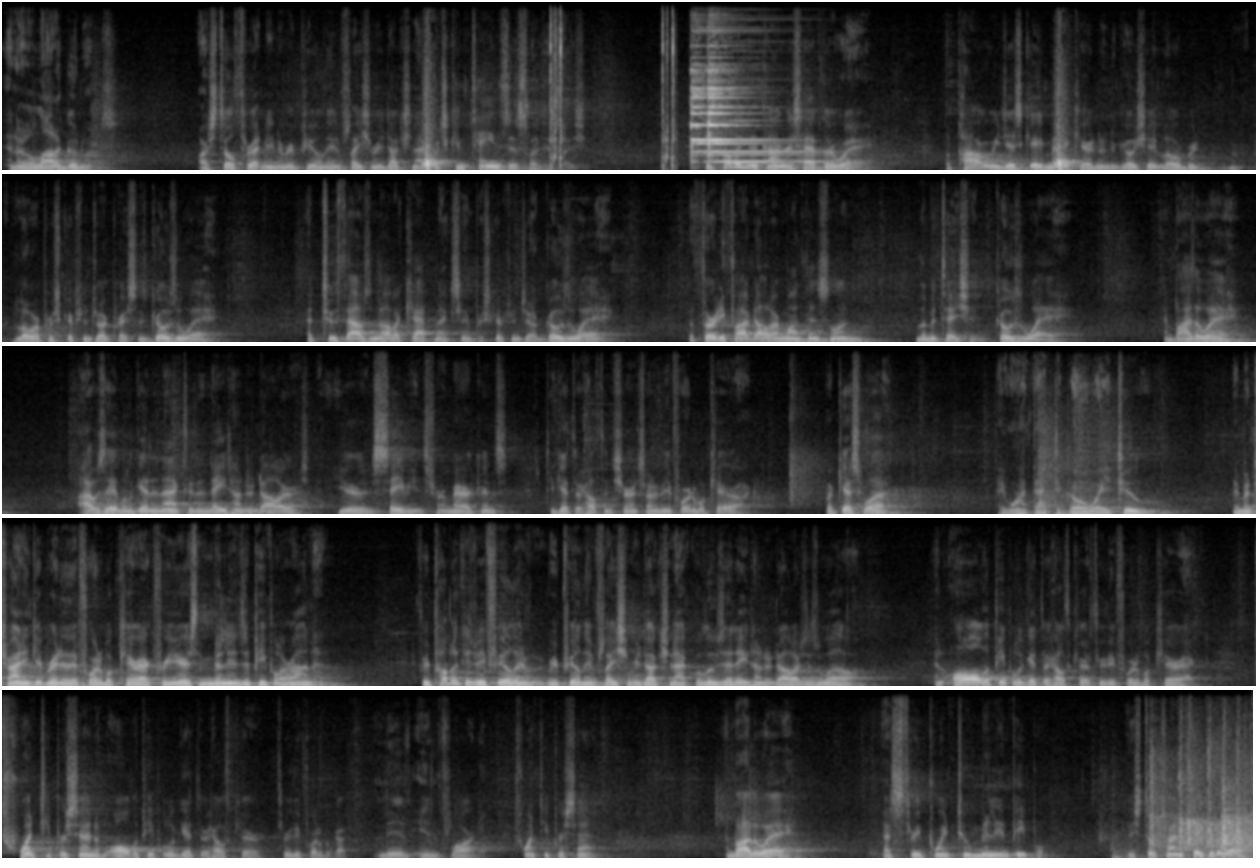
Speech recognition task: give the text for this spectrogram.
and there are a lot of good ones are still threatening to repeal the Inflation Reduction Act, which contains this legislation. Republicans in Congress have their way. The power we just gave Medicare to negotiate lower, lower prescription drug prices goes away. A $2,000 cap next year in prescription drug goes away. The $35 a month insulin limitation goes away. And by the way, I was able to get enacted an $800 a year in savings for Americans to get their health insurance under the Affordable Care Act. But guess what? They want that to go away too. They've been trying to get rid of the Affordable Care Act for years, and millions of people are on it. If Republicans repeal the, repeal the Inflation Reduction Act, we'll lose that $800 as well. and all the people who get their health care through the Affordable Care Act, 20% of all the people who get their health care through the Affordable Care Act live in Florida. 20%. And by the way, that's 3.2 million people. They're still trying to take it away.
